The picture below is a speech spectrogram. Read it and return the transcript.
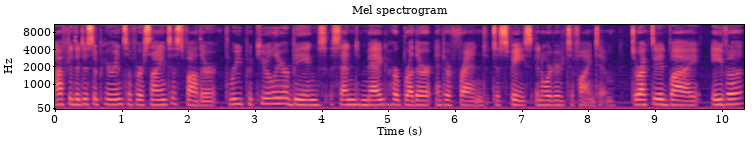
After the disappearance of her scientist father, three peculiar beings send Meg, her brother, and her friend to space in order to find him. Directed by Ava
